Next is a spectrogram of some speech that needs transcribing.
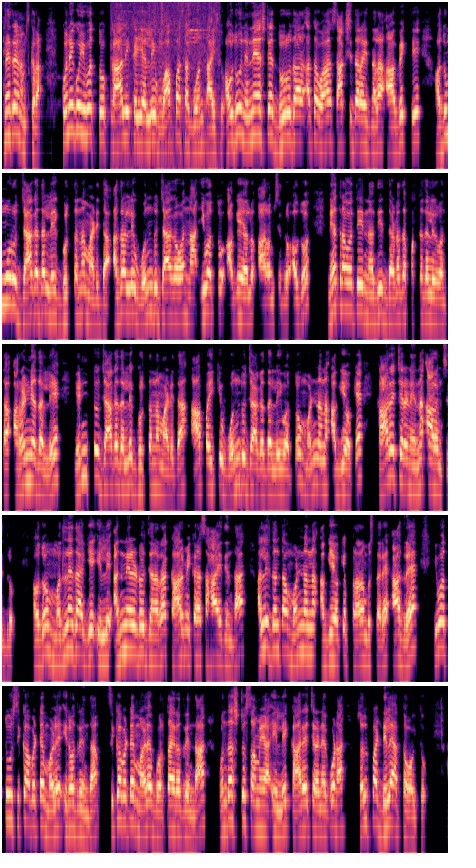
ಸ್ನೇಹಿತರೆ, ನಮಸ್ಕಾರ. ಕೊನೆಗೂ ಇವತ್ತು ಖಾಲಿ ಕೈಯಲ್ಲಿ ವಾಪಸ್ ಆಗುವಂತಾಯ್ತು. ಹೌದು, ನಿನ್ನೆಯಷ್ಟೇ ದೂರುದಾರ ಅಥವಾ ಸಾಕ್ಷಿದಾರ ಇದ್ನಲ್ಲ, ಆ ವ್ಯಕ್ತಿ ಹದಿಮೂರು ಜಾಗದಲ್ಲಿ ಗುರ್ತನ್ನ ಮಾಡಿದ್ದ. ಅದರಲ್ಲಿ ಒಂದು ಜಾಗವನ್ನ ಇವತ್ತು ಅಗೆಯಲು ಆರಂಭಿಸಿದ್ರು. ಹೌದು, ನೇತ್ರಾವತಿ ನದಿ ದಡದ ಪಕ್ಕದಲ್ಲಿರುವಂತ ಅರಣ್ಯದಲ್ಲಿ ಎಂಟು ಜಾಗದಲ್ಲಿ ಗುರ್ತನ್ನ ಮಾಡಿದ್ದ. ಆ ಪೈಕಿ ಒಂದು ಜಾಗದಲ್ಲಿ ಇವತ್ತು ಮಣ್ಣನ್ನ ಅಗೆಯೋಕೆ ಕಾರ್ಯಾಚರಣೆಯನ್ನ ಆರಂಭಿಸಿದ್ರು. ಹೌದು, ಮೊದಲನೇದಾಗಿ ಇಲ್ಲಿ ಹನ್ನೆರಡು ಜನರ ಕಾರ್ಮಿಕರ ಸಹಾಯದಿಂದ ಅಲ್ಲಿದ್ದಂತ ಮಣ್ಣನ್ನ ಅಗೆಯೋಕೆ ಪ್ರಾರಂಭಿಸ್ತಾರೆ. ಆದ್ರೆ ಇವತ್ತು ಸಿಕ್ಕಾಬಟ್ಟೆ ಮಳೆ ಇರೋದ್ರಿಂದ ಸಿಕ್ಕಾಬಟ್ಟೆ ಮಳೆ ಬರ್ತಾ ಇರೋದ್ರಿಂದ ಒಂದಷ್ಟು ಸಮಯ ಇಲ್ಲಿ ಕಾರ್ಯಾಚರಣೆ ಕೂಡ ಸ್ವಲ್ಪ ಡಿಲೇ ಆಗ್ತಾ ಹೋಯ್ತು.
